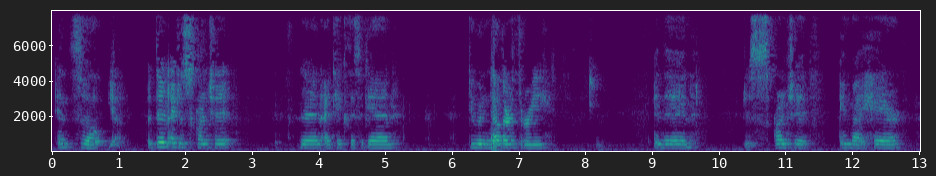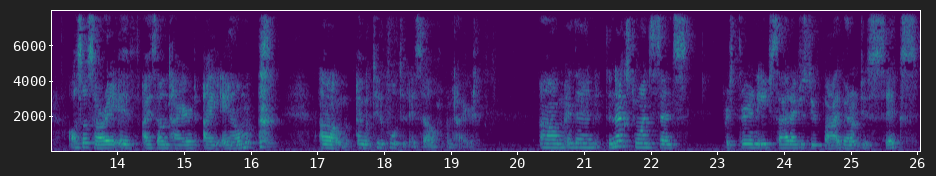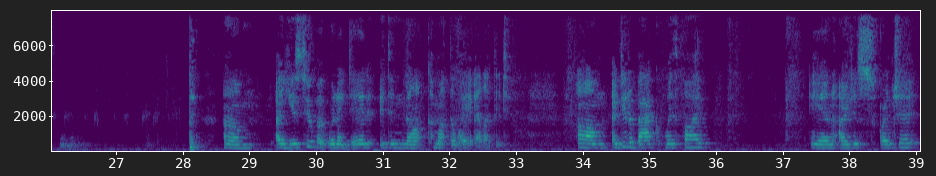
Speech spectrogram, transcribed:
And so, yeah. But then I just scrunch it. Then I take this again, do another three, and then just scrunch it in my hair. Also, sorry if I sound tired. I am. um, I went to the pool today, so I'm tired. Um, and then the next one, since there's three on each side, I just do five. I don't do six. Um, I used to, but when I did, it did not come out the way I liked it to. Um, I do the back with five, and I just scrunch it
